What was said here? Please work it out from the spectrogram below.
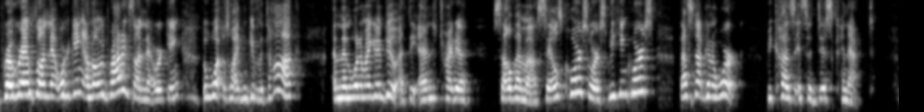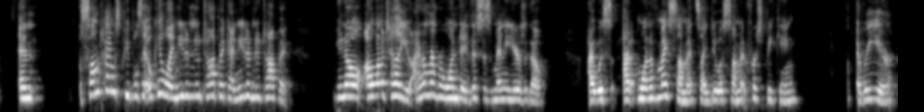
programs on networking. I don't have any products on networking. So what? So I can give the talk, and then what am I going to do at the end? Try to sell them a sales course or a speaking course? That's not going to work because it's a disconnect. And sometimes people say, okay, well, I need a new topic. I need a new topic. You know, I want to tell you, I remember one day, this is many years ago, I was at one of my summits. I do a summit for speaking every year.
